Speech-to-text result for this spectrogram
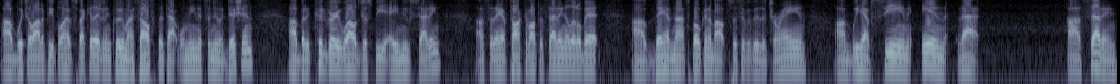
uh, which a lot of people have speculated, including myself, that that will mean it's a new edition. Uh, but it could very well just be a new setting. Uh, so they have talked about the setting a little bit. Uh, they have not spoken about specifically the terrain. Um, we have seen in that setting,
